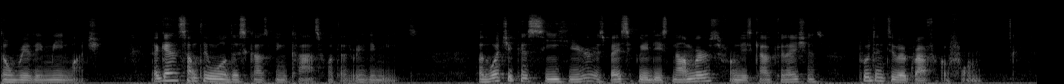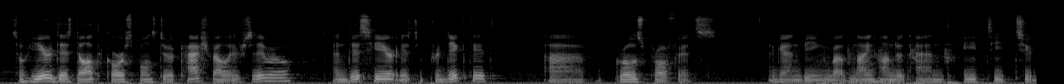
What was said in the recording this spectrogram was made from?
don't really mean much. Again, something we'll discuss in class what that really means. But what you can see here is basically these numbers from these calculations put into a graphical form. So here, this dot corresponds to a cash value of zero, and this here is the predicted uh, gross profits, again being about 982.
